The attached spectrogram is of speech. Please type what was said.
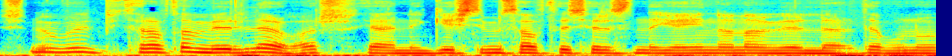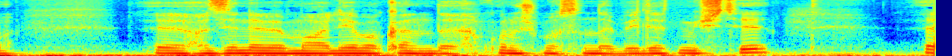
Şimdi bu bir taraftan veriler var. Yani geçtiğimiz hafta içerisinde yayınlanan verilerde bunu e, Hazine ve Maliye Bakanı da konuşmasında belirtmişti e,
